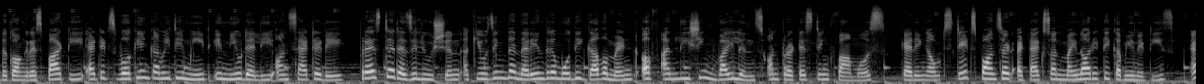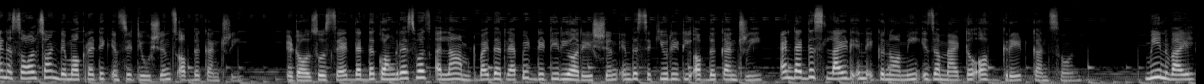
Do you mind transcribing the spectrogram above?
The Congress party, at its working committee meet in New Delhi on Saturday, pressed a resolution accusing the Narendra Modi government of unleashing violence on protesting farmers, carrying out state sponsored attacks on minority communities, and assaults on democratic institutions of the country. It also said that the Congress was alarmed by the rapid deterioration in the security of the country and that the slide in economy is a matter of great concern. Meanwhile,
